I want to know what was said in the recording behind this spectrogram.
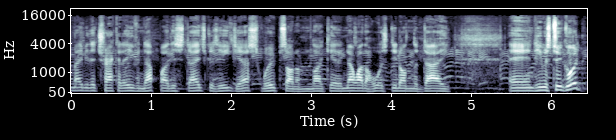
maybe the track had evened up by this stage because he just whoops on him like uh, no other horse did on the day, and he was too good.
